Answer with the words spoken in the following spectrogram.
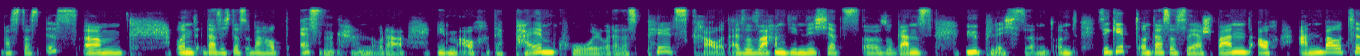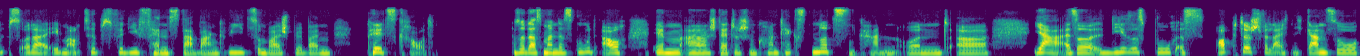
was das ist ähm, und dass ich das überhaupt essen kann oder eben auch der Palmkohl oder das Pilzkraut, also Sachen, die nicht jetzt äh, so ganz üblich sind. Und sie gibt, und das ist sehr spannend, auch Anbautipps oder eben auch Tipps für die Fensterbank, wie zum Beispiel beim Pilzkraut so dass man das gut auch im äh, städtischen Kontext nutzen kann. Und äh, ja, also dieses Buch ist optisch vielleicht nicht ganz so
